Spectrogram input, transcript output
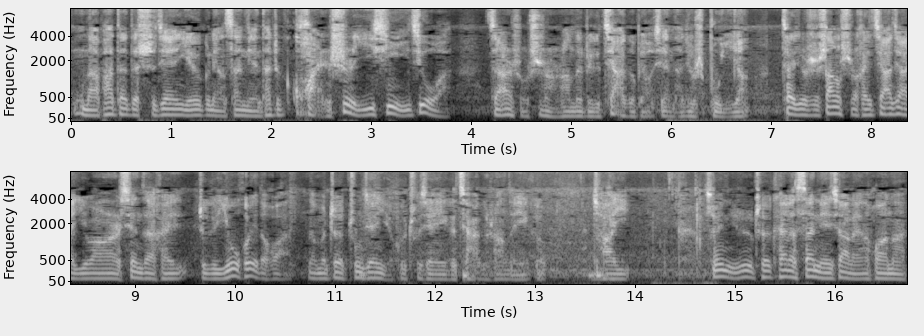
哪怕它的时间也有个两三年，它这个款式一新一旧啊，在二手市场上的这个价格表现它就是不一样。再就是当时还加价一万二，现在还这个优惠的话，那么这中间也会出现一个价格上的一个差异。所以你这个车开了三年下来的话呢，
